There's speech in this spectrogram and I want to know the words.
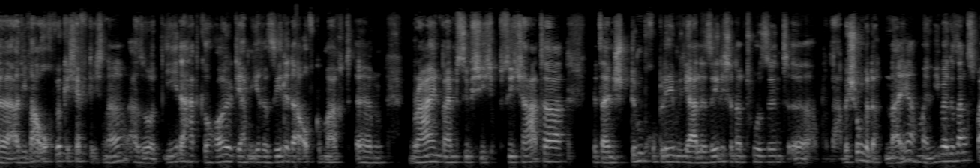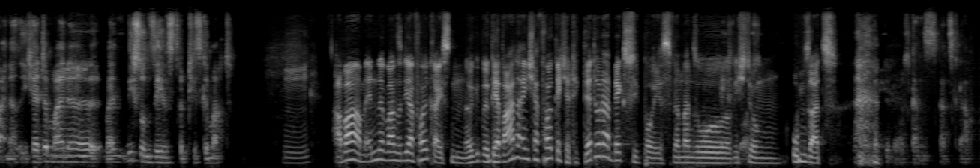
Äh, aber die war auch wirklich heftig. Ne? Also jeder hat geheult, die haben ihre Seele da aufgemacht. Ähm, Brian beim Psych Psychiater mit seinen Stimmproblemen, die alle seelischer Natur sind, äh, da habe ich schon gedacht, naja, mein lieber Gesangsverein, also ich hätte meine, mein, nicht so einen Seelenstriptease gemacht. Mhm. Aber am Ende waren sie die erfolgreichsten. Wer war da eigentlich erfolgreicher? Tick Dead oder Backstreet Boys, wenn man so Backstreet Richtung Umsatz. Boys, ganz, ganz klar.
